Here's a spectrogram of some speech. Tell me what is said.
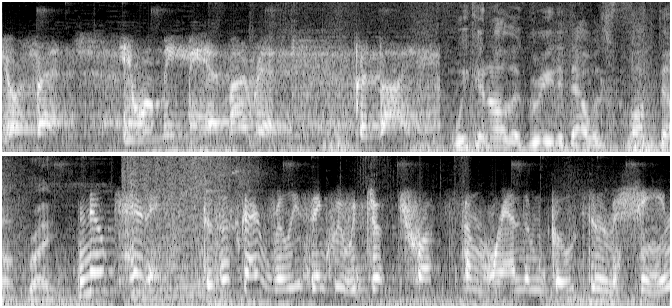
your friends, you will meet me at my rift. Goodbye. We can all agree that that was fucked up, right? No kidding. Does this guy really think we would just trust some random ghost in the machine?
